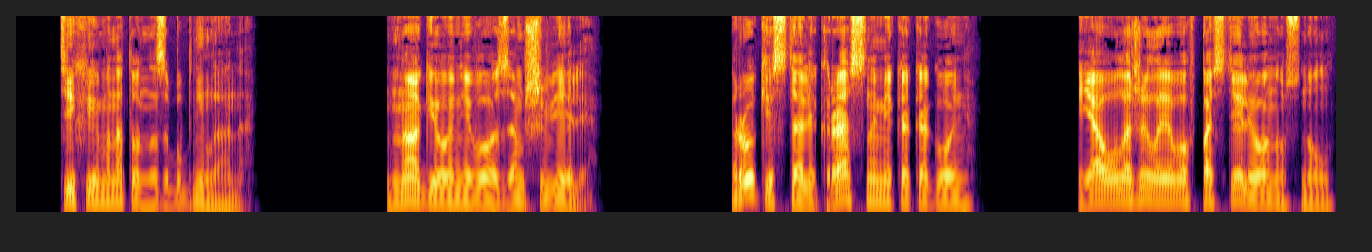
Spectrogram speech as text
— тихо и монотонно забубнила она. Ноги у него замшевели. Руки стали красными, как огонь. Я уложила его в постель, и он уснул.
